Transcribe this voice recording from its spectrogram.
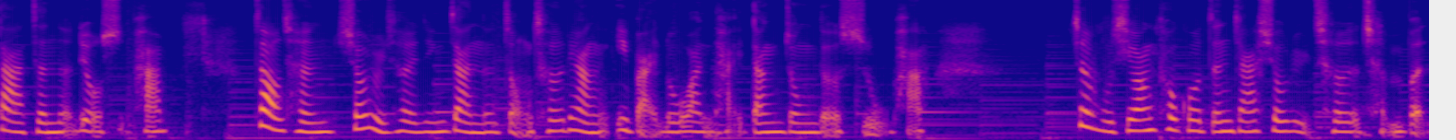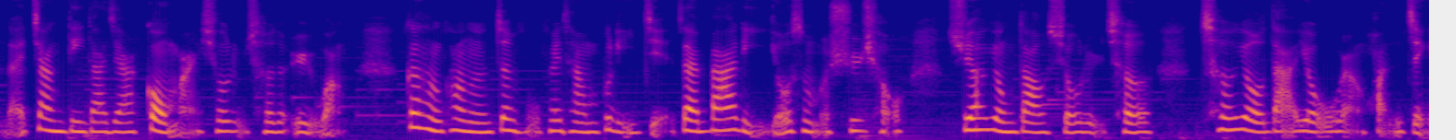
大增了六十趴，造成修旅车已经占了总车辆一百多万台当中的十五趴。政府希望透过增加修旅车的成本来降低大家购买修旅车的欲望。更何况呢，政府非常不理解在巴黎有什么需求需要用到修旅车，车又大又污染环境，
